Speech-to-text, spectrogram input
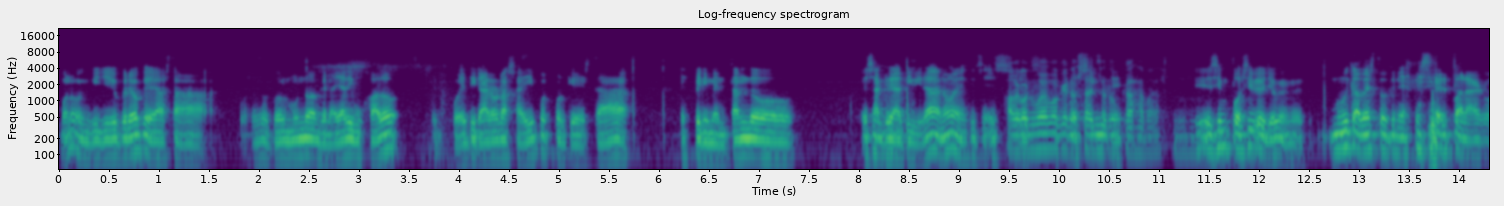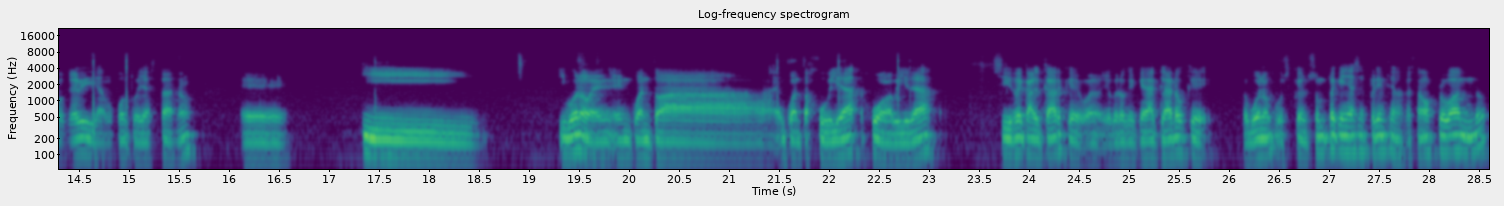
bueno, que yo creo que hasta, pues eso, todo el mundo, aunque lo haya dibujado, puede tirar horas ahí, pues porque está experimentando esa creatividad, ¿no? Es- es- Algo nuevo que no se ha hecho nunca jamás. Es imposible, yo muy cabesto tenías que ser para coger y a lo mejor pues ya está, ¿no? Eh, y, y bueno, en, en cuanto a en cuanto a jugabilidad, jugabilidad, sí recalcar que bueno, yo creo que queda claro que, que, bueno, pues que son pequeñas experiencias las que estamos probando,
